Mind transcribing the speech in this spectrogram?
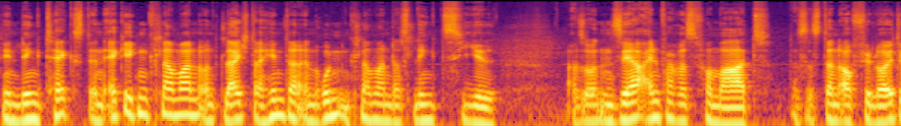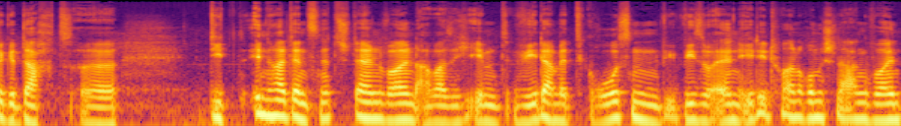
den Linktext in eckigen Klammern und gleich dahinter in runden Klammern das Linkziel. Also ein sehr einfaches Format. Das ist dann auch für Leute gedacht, äh, die Inhalte ins Netz stellen wollen, aber sich eben weder mit großen visuellen Editoren rumschlagen wollen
